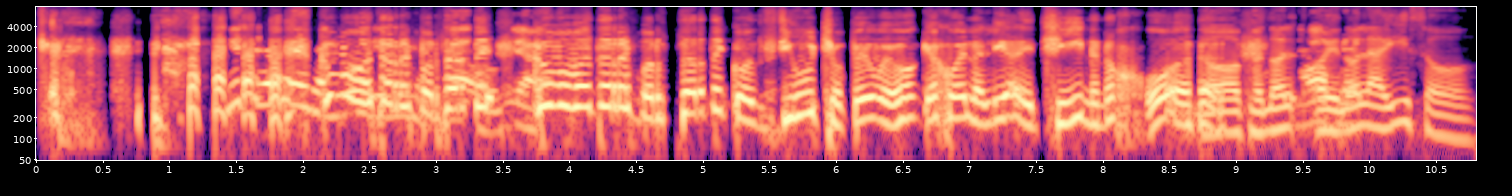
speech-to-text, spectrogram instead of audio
se ¿Cómo vas a reforzarte? ¿Cómo vas a reforzarte con Siucho, pe, huevón, que ha jugado en la Liga de China? No jodas. No, pero no, No, oye, no la hizo,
